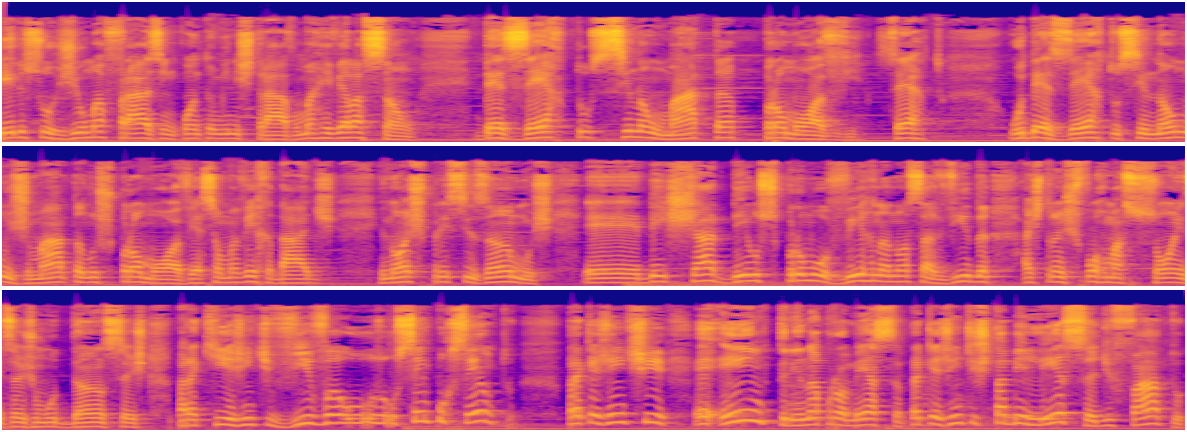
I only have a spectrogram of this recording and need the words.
dele surgiu uma frase enquanto eu ministrava, uma revelação: Deserto, se não mata, promove, certo? O deserto, se não nos mata, nos promove. Essa é uma verdade. E nós precisamos é, deixar Deus promover na nossa vida as transformações, as mudanças, para que a gente viva o, o 100% para que a gente é, entre na promessa, para que a gente estabeleça de fato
